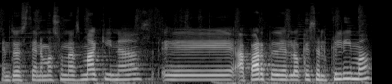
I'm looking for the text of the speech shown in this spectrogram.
Entonces tenemos unas máquinas, eh, aparte de lo que es el clima,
